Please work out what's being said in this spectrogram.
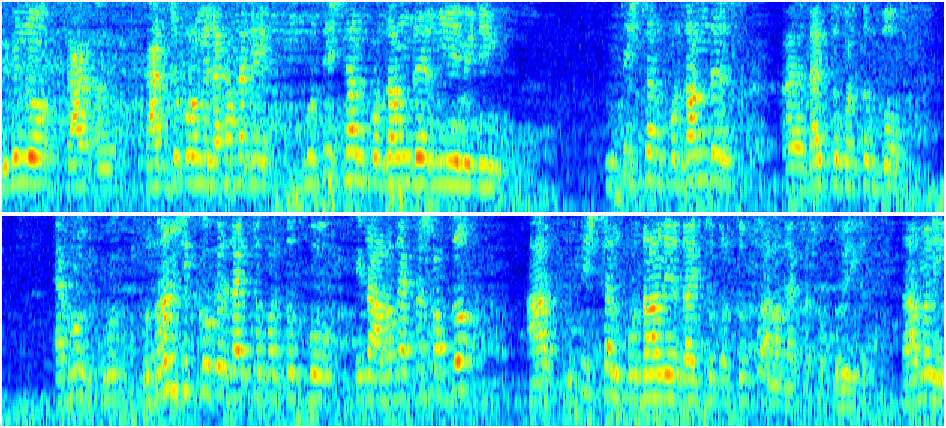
বিভিন্ন কার্যক্রমে লেখা থাকে প্রতিষ্ঠান প্রধানদের নিয়ে মিটিং। প্রতিষ্ঠান প্রধানদের দায়িত্ব কর্তব্য। এখন প্র- প্রধান শিক্ষকের দায়িত্ব কর্তব্য, এটা আলাদা একটা শব্দ, আর প্রতিষ্ঠান প্রধানের দায়িত্ব কর্তব্য আলাদা একটা শব্দ হয়ে গেছে। তার মানে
